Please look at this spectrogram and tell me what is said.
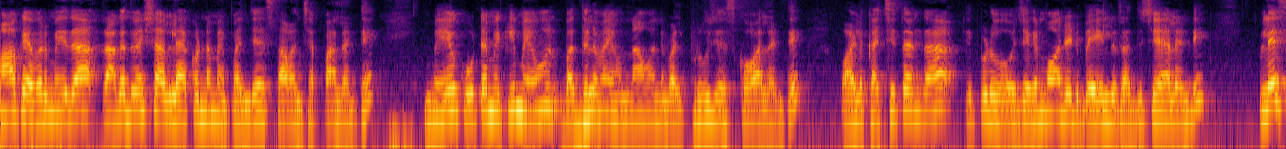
మాకు ఎవరి మీద రాగద్వేషాలు లేకుండా మేము పనిచేస్తామని చెప్పాలంటే మేము కూటమికి మేము బద్ధులమై ఉన్నామని వాళ్ళు ప్రూవ్ చేసుకోవాలంటే వాళ్ళు ఖచ్చితంగా ఇప్పుడు జగన్మోహన్ రెడ్డి బెయిల్ రద్దు చేయాలండి. ప్లస్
